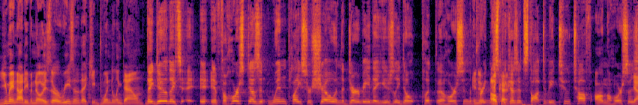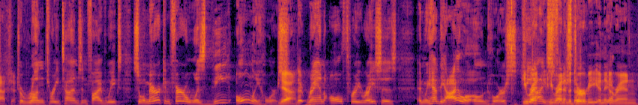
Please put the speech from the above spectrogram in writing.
you may not even know. Is there a reason that they keep dwindling down? They do. They if the horse doesn't win, place, or show in the Derby, they usually don't put the horse in the In Preakness okay. because it's thought to be too tough on the horses Gotcha. to run three times in five weeks. So American Pharoah was the only horse Yeah. that ran all three races. And we had the Iowa-owned horse. He Keen ran- Ice he ran in the third. Derby, and then he ran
